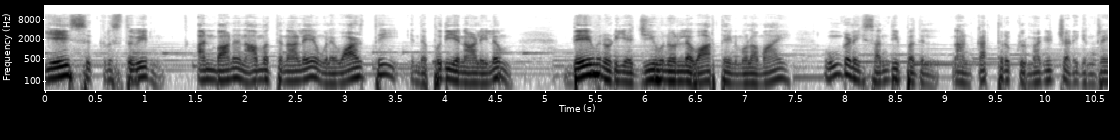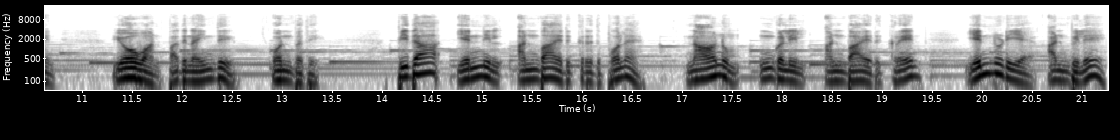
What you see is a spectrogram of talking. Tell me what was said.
இயேசு கிறிஸ்துவின் அன்பான நாமத்தினாலே உங்களை வாழ்த்தி இந்த புதிய நாளிலும் தேவனுடைய ஜீவனுள்ள வார்த்தையின் மூலமாய் உங்களை சந்திப்பதில் நான் கர்த்தருக்குள் மகிழ்ச்சி அடைகின்றேன். யோவான் பதினைந்து ஒன்பது. பிதா என்னில் அன்பாயிருக்கிறது போல நானும் உங்களில் அன்பாயிருக்கிறேன். என்னுடைய அன்பிலே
